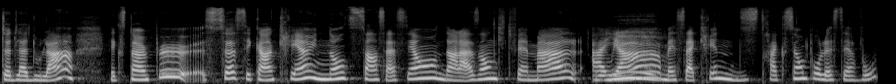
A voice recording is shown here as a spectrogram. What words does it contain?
tu as de la douleur. Fait que c'est un peu ça, c'est qu'en créant une autre sensation dans la zone qui te fait mal ailleurs, mais ça crée une distraction pour le cerveau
